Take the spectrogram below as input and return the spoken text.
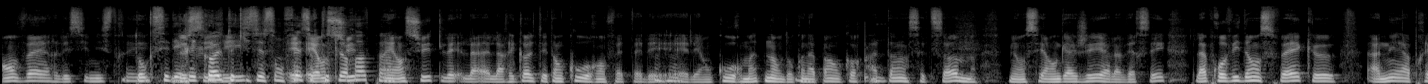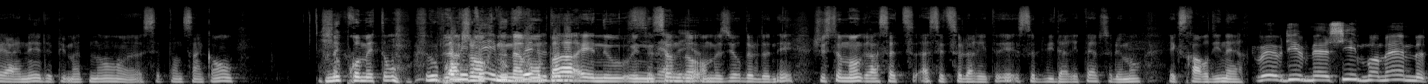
envers les sinistrés. Donc c'est des récoltes qui se sont faites sur toute l'Europe. Et ensuite, la, récolte est en cours en fait. Elle est, mhm. elle est en cours maintenant. Donc on n'a pas encore mhm. atteint cette somme, mais on s'est engagé à la verser. La providence fait que année après année, depuis maintenant 75 euh, ans, nous promettons l'argent que nous n'avons pas et nous, nous sommes en mesure de le donner, justement grâce à, cette solidarité, solidarité absolument extraordinaire. Je veux dire merci moi-même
